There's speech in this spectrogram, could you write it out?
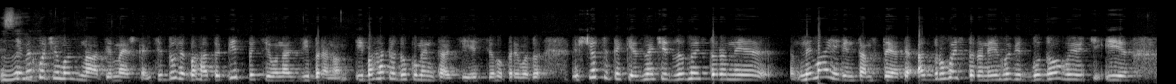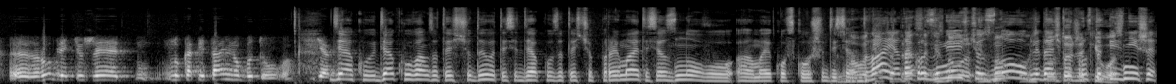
І ми хочемо знати, мешканці, дуже багато підписів у нас зібрано і багато документації з цього приводу. Що це таке? Значить, з одної сторони немає він там стояти, а з другої сторони його відбудовують і е, роблять уже ну, капітальну будову. Дякую. Дякую, дякую вам за те, що дивитеся. Дякую за те, що переймаєтеся. Знову е, Маяковського 62. Знову Я так розумію, знову- що знову знову той глядачка просто пізніше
